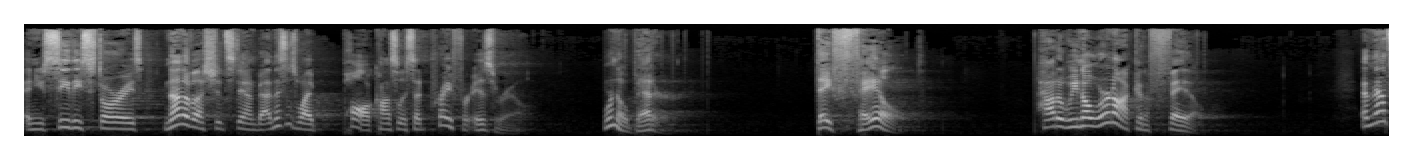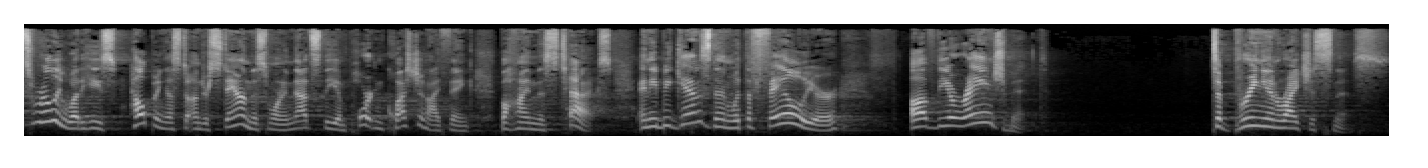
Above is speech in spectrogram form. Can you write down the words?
and you see these stories, none of us should stand back. And this is why Paul constantly said, Pray for Israel. We're no better. They failed. How do we know we're not going to fail? And that's really what he's helping us to understand this morning. That's the important question, I think, behind this text. And he begins then with the failure of the arrangement to bring in righteousness.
